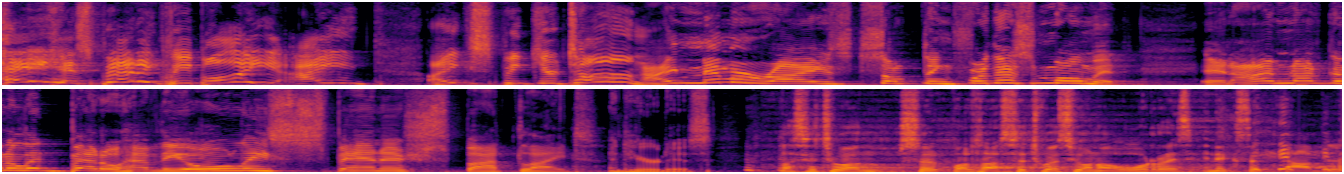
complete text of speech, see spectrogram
Hey, Hispanic people, I, I, I speak your tongue. I memorized something for this moment, and I'm not going to let Beto have the only Spanish spotlight. And here it is. La, situa- la situación ahora es inaceptable.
